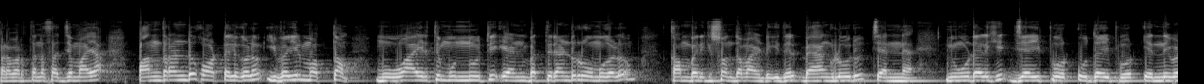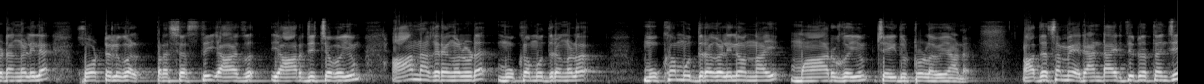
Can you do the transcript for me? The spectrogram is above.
പ്രവർത്തന സജ്ജമായ പന്ത്രണ്ട് ഹോട്ടലുകളും ഇവയിൽ മൊത്തം മൂവായിരത്തി റൂമുകളും കമ്പനിക്ക് സ്വന്തമായുണ്ട് ഇതിൽ ബാംഗ്ലൂരു ചെന്നൈ ന്യൂഡൽഹി ജയ്പൂർ ഉദയ്പൂർ എന്നിവിടങ്ങളിലെ ഹോട്ടലുകൾ പ്രശസ്തി ആർജിച്ചവയും ആ നഗരങ്ങളുടെ മുഖമുദ്രങ്ങൾ മുഖമുദ്രകളിലൊന്നായി മാറുകയും ചെയ്തിട്ടുള്ളവയാണ്. അതേസമയം രണ്ടായിരത്തി ഇരുപത്തഞ്ച്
